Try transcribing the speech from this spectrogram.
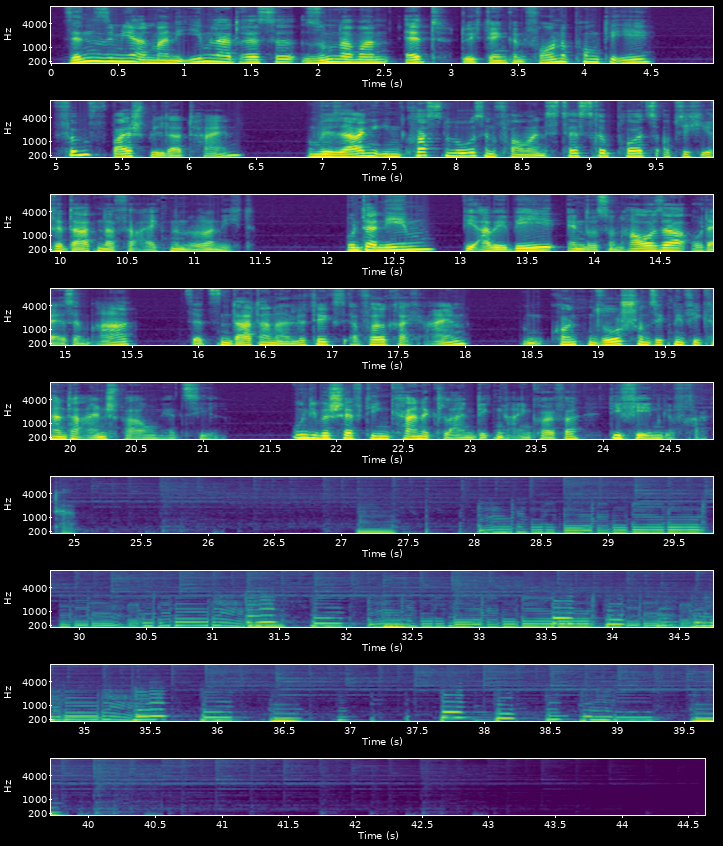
Senden Sie mir an meine E-Mail-Adresse sundermann.durchdenkenvorne.de fünf Beispieldateien und wir sagen Ihnen kostenlos in Form eines Testreports, ob sich Ihre Daten dafür eignen oder nicht. Unternehmen wie ABB, Endres und Hauser oder SMA setzen Data Analytics erfolgreich ein und konnten so schon signifikante Einsparungen erzielen. Und die beschäftigen keine kleinen dicken Einkäufer, die Feen gefragt haben.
